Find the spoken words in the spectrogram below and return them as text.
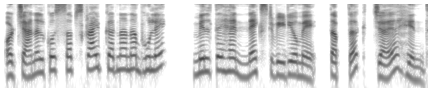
और चैनल को सब्सक्राइब करना न भूलें मिलते हैं नेक्स्ट वीडियो में तब तक जय हिंद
